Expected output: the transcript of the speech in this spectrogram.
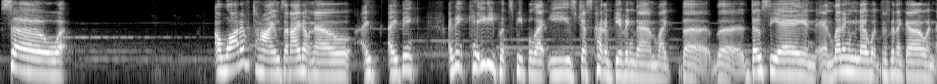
so a lot of times, and I don't know, I I think I think Katie puts people at ease, just kind of giving them like the the dossier and and letting them know what there's going to go and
